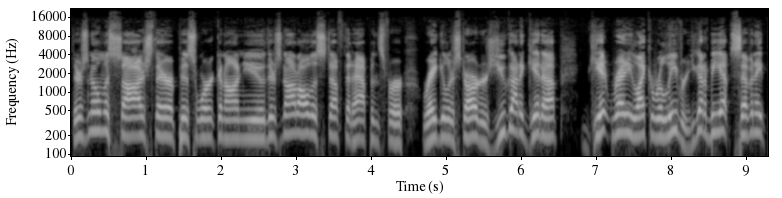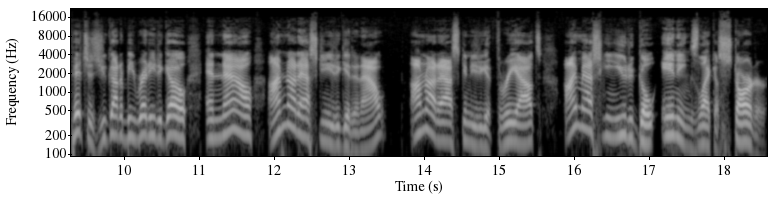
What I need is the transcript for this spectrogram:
There's no massage therapist working on you. There's not all the stuff that happens for regular starters. You got to get up, get ready like a reliever. You got to be up seven, eight pitches. You got to be ready to go. And now I'm not asking you to get an out. I'm not asking you to get three outs. I'm asking you to go innings like a starter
